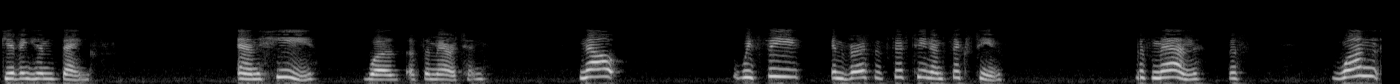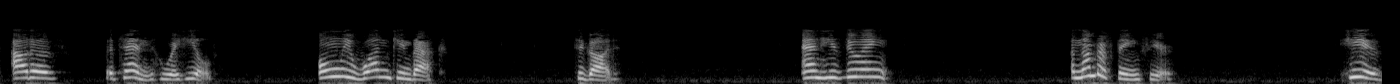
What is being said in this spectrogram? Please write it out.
giving him thanks. And he was a Samaritan. Now, we see in verses 15 and 16, this man, this one out of the ten who were healed, only one came back to God. And he's doing a number of things here. He is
